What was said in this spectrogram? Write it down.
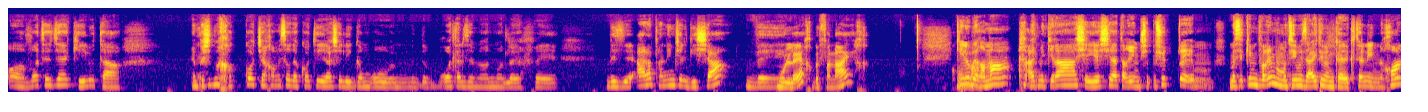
אוהבות את זה, כאילו את ה... הן פשוט מחכות שה-15 דקות תהילה שלי ייגמרו, ומדברות על זה מאוד מאוד לא יפה. וזה על הפנים של גישה, ו... מולך? בפנייך? כאילו מה? ברמה, את מכירה שיש אתרים שפשוט אה, מסיקים דברים ומוציאים איזה אייטמים כאלה קטנים, נכון?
